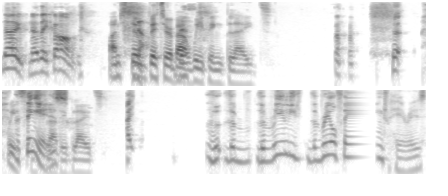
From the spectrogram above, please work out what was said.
no, no, they can't. I'm still No, bitter about this- weeping blades. But Weeping thing is- bloody blades. the, the the really the real thing here is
